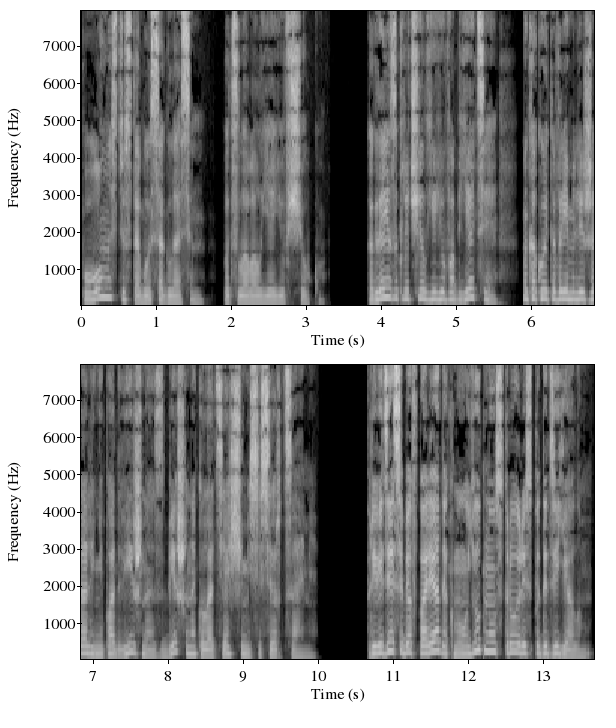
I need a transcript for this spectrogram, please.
Полностью с тобой согласен», — поцеловал я ее в щеку. Когда я заключил ее в объятия, мы какое-то время лежали неподвижно, с бешено колотящимися сердцами. Приведя себя в порядок, мы уютно устроились под одеялом.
